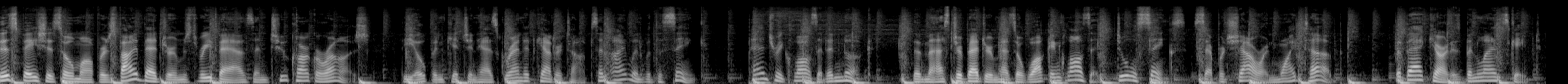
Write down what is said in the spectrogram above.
This spacious home offers five bedrooms, three baths, and two car garage. The open kitchen has granite countertops, an island with a sink, pantry closet, and nook. The master bedroom has a walk in closet, dual sinks, separate shower, and wide tub. The backyard has been landscaped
